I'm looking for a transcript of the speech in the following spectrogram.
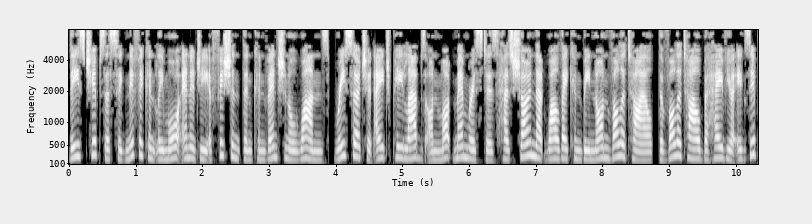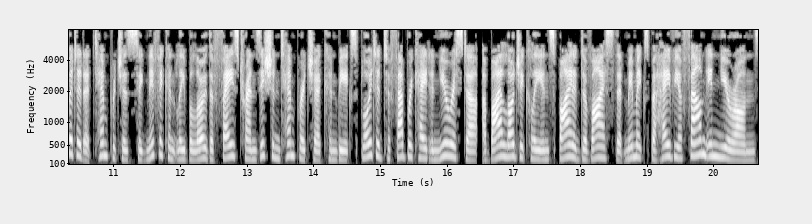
these chips are significantly more energy efficient than conventional ones. Research at HP Labs on Mott memristors has shown that while they can be non-volatile, the volatile behavior exhibited at temperatures significantly below the phase transition temperature can be exploited to fabricate a neuristor, a biologically inspired device that mimics behavior found in neurons.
